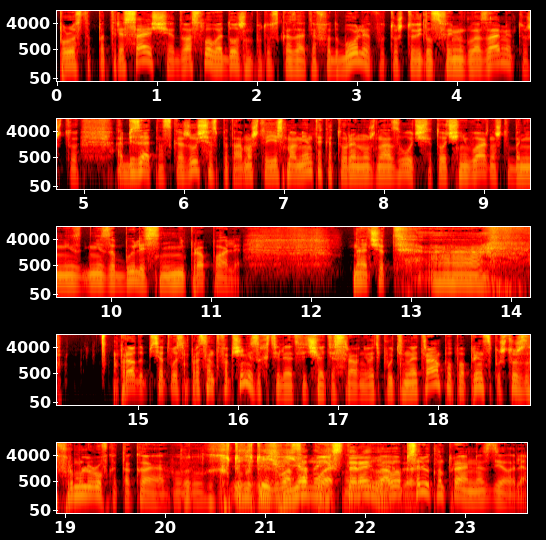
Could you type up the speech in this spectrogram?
просто потрясающая. Два слова я должен буду сказать о футболе. То, что видел своими глазами, то, что обязательно скажу сейчас, потому что есть моменты, которые нужно озвучить. Это очень важно, чтобы они не, забылись, не пропали. Значит, э, Правда, 58% вообще не захотели отвечать и сравнивать Путина и Трампа по принципу, что же за формулировка такая? Вот, кто, кто из вас я опасный? Стороне, а, да. Абсолютно правильно сделали.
